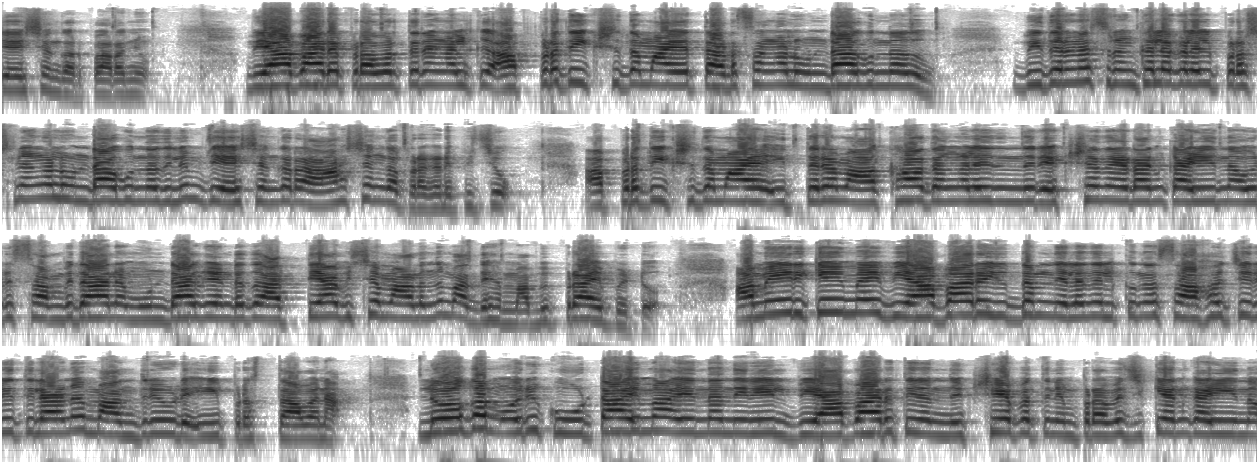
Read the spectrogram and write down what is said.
ജയശങ്കർ പറഞ്ഞു. വ്യാപാര പ്രവർത്തനങ്ങൾക്ക് അപ്രതീക്ഷിതമായ തടസ്സങ്ങൾ ഉണ്ടാകുന്നതും വിതരണ ശൃംഖലകളിൽ പ്രശ്നങ്ങൾ ഉണ്ടാകുന്നതിലും ജയശങ്കർ ആശങ്ക പ്രകടിപ്പിച്ചു. അപ്രതീക്ഷിതമായ ഇത്തരം ആഘാതങ്ങളിൽ നിന്ന് രക്ഷ നേടാൻ കഴിയുന്ന ഒരു സംവിധാനം ഉണ്ടാകേണ്ടത് അത്യാവശ്യമാണെന്നും അദ്ദേഹം അഭിപ്രായപ്പെട്ടു. അമേരിക്കയുമായി വ്യാപാര യുദ്ധം നിലനിൽക്കുന്ന സാഹചര്യത്തിലാണ് മന്ത്രിയുടെ ഈ പ്രസ്താവന. ലോകം ഒരു കൂട്ടായ്മ എന്ന നിലയിൽ വ്യാപാരത്തിനും നിക്ഷേപത്തിനും പ്രവചിക്കാൻ കഴിയുന്ന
